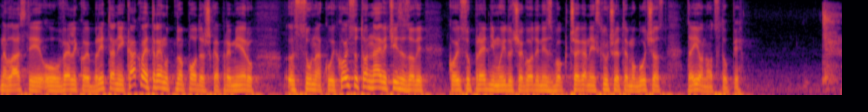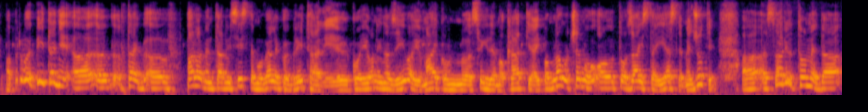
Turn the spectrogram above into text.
na vlasti u Velikoj Britaniji. Kakva je trenutno podrška premijeru e, Sunaku i koji su to najveći izazovi koji su pred njim u idućoj godini zbog čega ne isključujete mogućnost da i on odstupi? Pa prvo je pitanje, taj parlamentarni sistem u Velikoj Britaniji, e, koji oni nazivaju majkom e, svih demokratija i po mnogo čemu to zaista i jeste. Međutim, stvari u tome da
